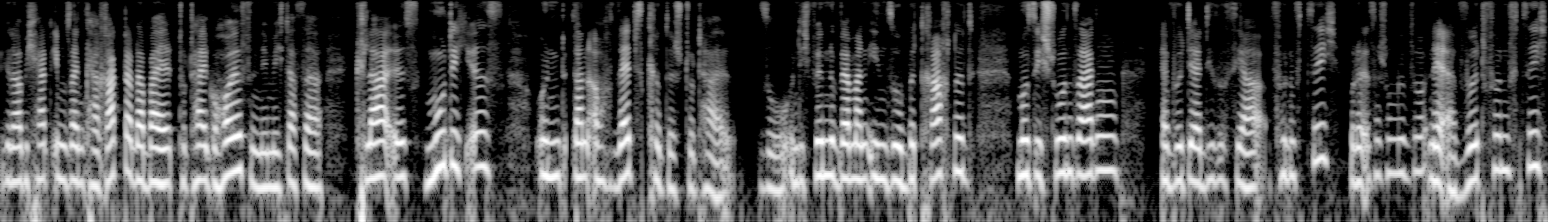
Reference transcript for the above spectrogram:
glaube ich, hat ihm sein Charakter dabei total geholfen, nämlich dass er klar ist, mutig ist und dann auch selbstkritisch total so. Und ich finde, wenn man ihn so betrachtet, muss ich schon sagen, er wird ja dieses Jahr 50 oder ist er schon geworden? Ne, er wird 50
